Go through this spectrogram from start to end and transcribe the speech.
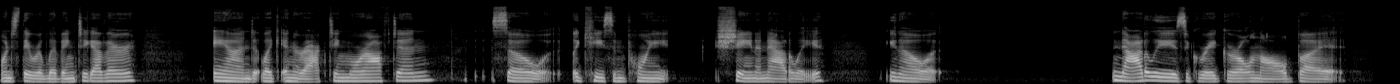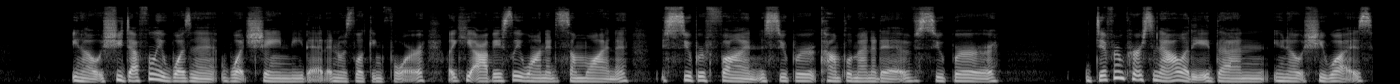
once they were living together and like interacting more often. So, like, case in point, Shayne and Natalie, you know, Natalie is a great girl and all, but you know, she definitely wasn't what Shayne needed and was looking for. Like he obviously wanted someone super fun, super complimentative, super different personality than, you know, she was.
